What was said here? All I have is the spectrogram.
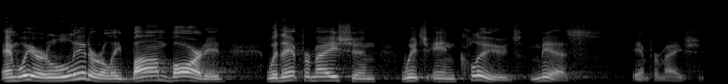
And we are literally bombarded with information which includes misinformation.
